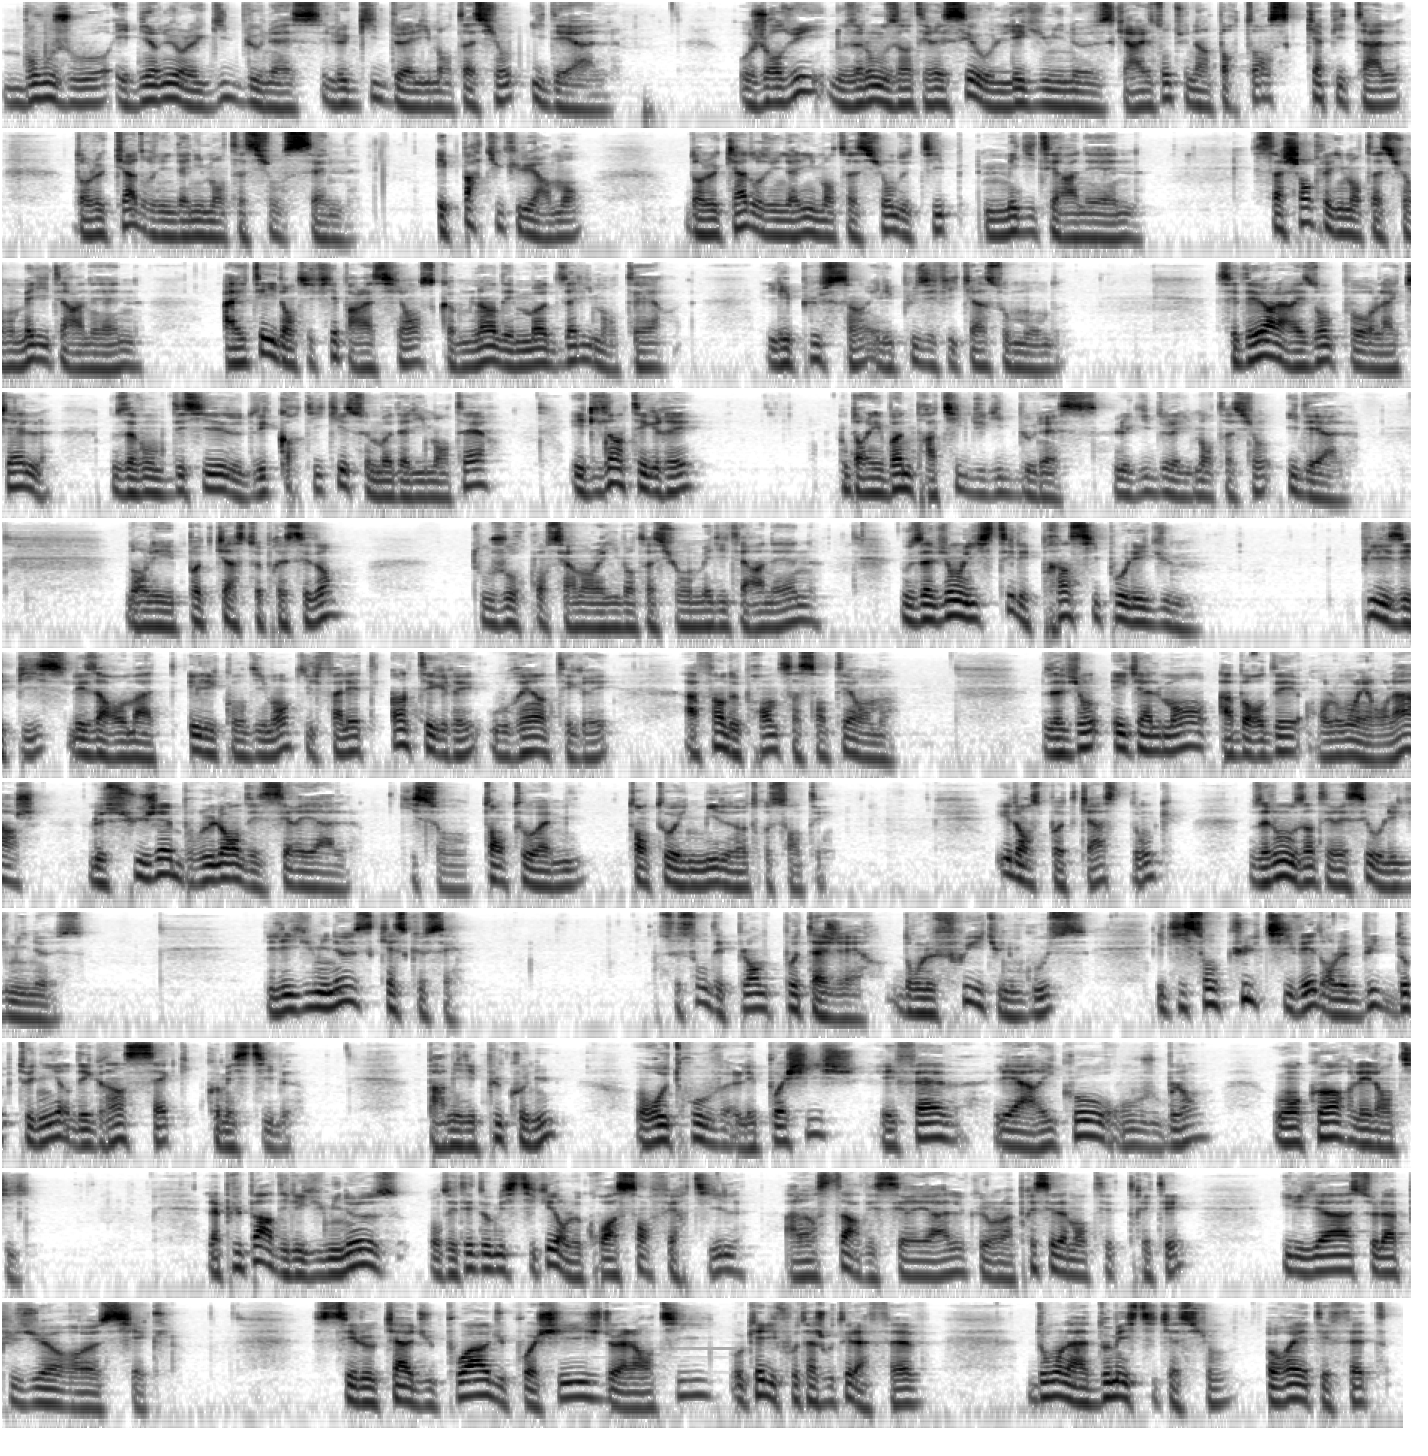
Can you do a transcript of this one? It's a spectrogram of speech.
Bonjour et bienvenue dans le guide Blueness, le guide de l'alimentation idéale. Aujourd'hui, nous allons nous intéresser aux légumineuses car elles ont une importance capitale dans le cadre d'une alimentation saine et particulièrement dans le cadre d'une alimentation de type méditerranéenne. Sachant que l'alimentation méditerranéenne a été identifiée par la science comme l'un des modes alimentaires les plus sains et les plus efficaces au monde. C'est d'ailleurs la raison pour laquelle nous avons décidé de décortiquer ce mode alimentaire et de l'intégrer dans les bonnes pratiques du guide Blueness, le guide de l'alimentation idéale. Dans les podcasts précédents, toujours concernant l'alimentation méditerranéenne, nous avions listé les principaux légumes, puis les épices, les aromates et les condiments qu'il fallait intégrer ou réintégrer afin de prendre sa santé en main. Nous avions également abordé en long et en large le sujet brûlant des céréales, qui sont tantôt amis, tantôt ennemis de notre santé. Et dans ce podcast, donc, nous allons nous intéresser aux légumineuses. Les légumineuses, qu'est-ce que c'est? Ce sont des plantes potagères dont le fruit est une gousse et qui sont cultivées dans le but d'obtenir des grains secs comestibles. Parmi les plus connus, on retrouve les pois chiches, les fèves, les haricots rouges ou blancs, ou encore les lentilles. La plupart des légumineuses ont été domestiquées dans le croissant fertile, à l'instar des céréales que l'on a précédemment traitées, il y a cela plusieurs euh, siècles. C'est le cas du pois, du pois chiche, de la lentille, auquel il faut ajouter la fève, dont la domestication aurait été faite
